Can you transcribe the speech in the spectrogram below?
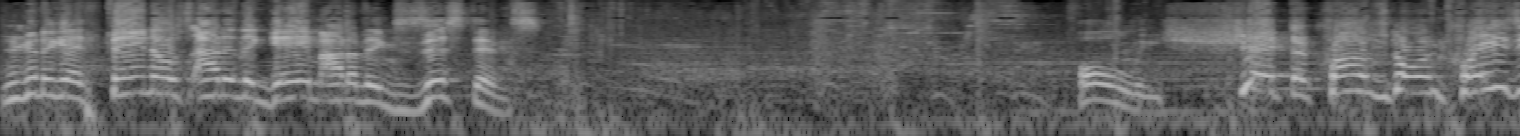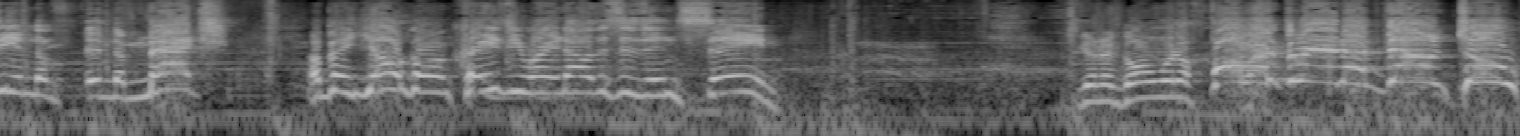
You're gonna get Thanos out of the game, out of existence. Holy shit, the crowd's going crazy in the in the match. I bet y'all going crazy right now. This is insane. He's gonna go in with a forward three and a down two.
